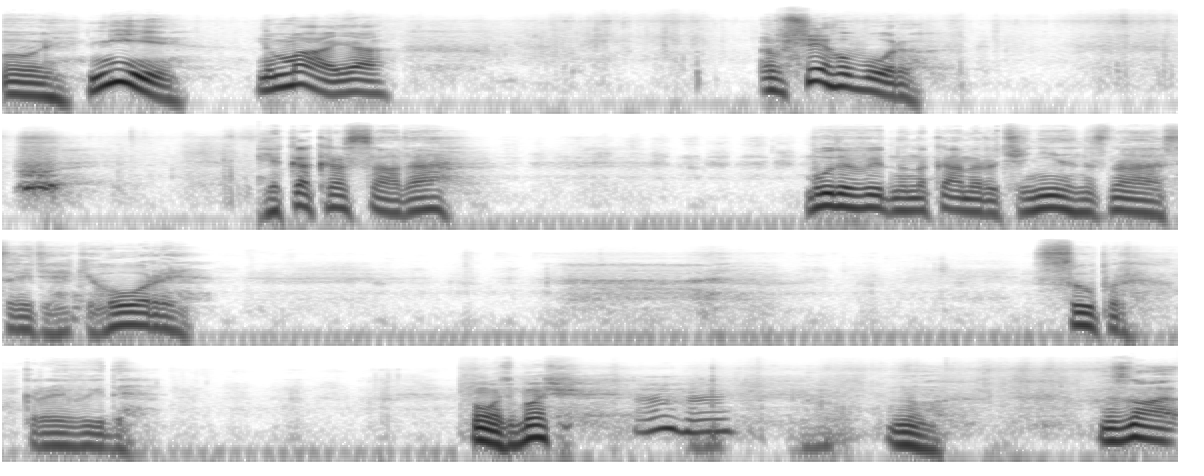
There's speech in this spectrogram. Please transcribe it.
Ой, ні, нема, я. Все говорю. Яка краса, да? Буде видно на камеру чи ні, не знаю, серед які гори. Супер краєвиди. Ось, бач. Ага. Ну, не знаю.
